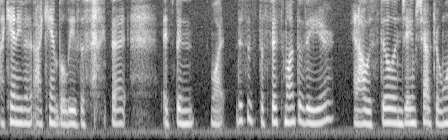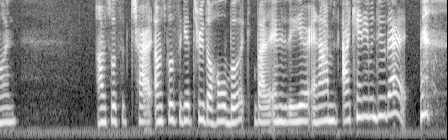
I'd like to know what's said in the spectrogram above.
I can't even, I can't believe the fact that it's been what? This is the fifth month of the year and I was still in James chapter one. I'm supposed to try, I'm supposed to get through the whole book by the end of the year and I'm, I can't even do that.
